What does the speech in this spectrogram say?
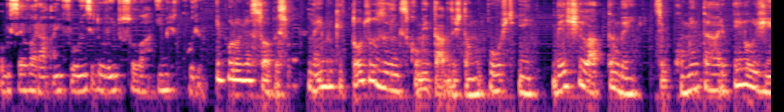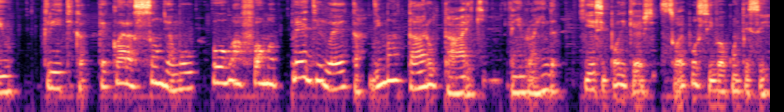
observará a influência do vento solar em Mercúrio. E por hoje é só, pessoal. Lembro que todos os links comentados estão no post e deixe lá também seu comentário, elogio, crítica, declaração de amor ou a forma predileta de matar o Tarek. Lembro ainda que esse podcast só é possível acontecer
